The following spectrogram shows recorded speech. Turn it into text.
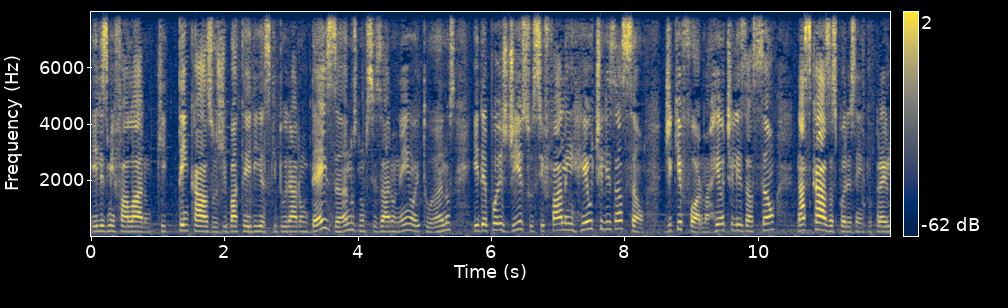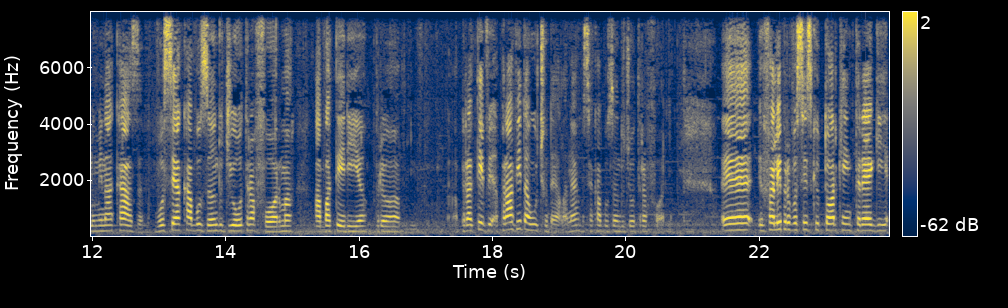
eles me falaram que tem casos de baterias que duraram 10 anos, não precisaram nem 8 anos, e depois disso se fala em reutilização. De que forma? Reutilização nas casas, por exemplo, para iluminar a casa. Você acaba usando de outra forma a bateria para para a vida útil dela, né? Você acaba usando de outra forma. É, eu falei para vocês que o torque é entregue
